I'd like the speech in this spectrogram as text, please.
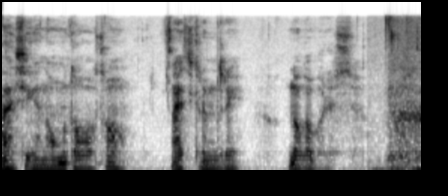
날씨가 너무 더워서 아이스크림들이 녹아버렸어요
